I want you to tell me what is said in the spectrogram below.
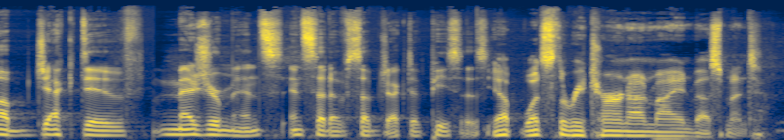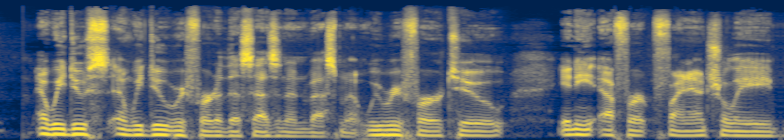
objective measurements instead of subjective pieces. Yep. What's the return on my investment? And we do and we do refer to this as an investment. We refer to any effort financially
